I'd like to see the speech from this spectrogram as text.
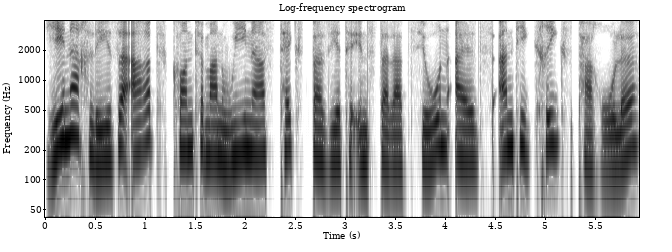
Je nach Leseart konnte man Wieners textbasierte Installation als Antikriegsparole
